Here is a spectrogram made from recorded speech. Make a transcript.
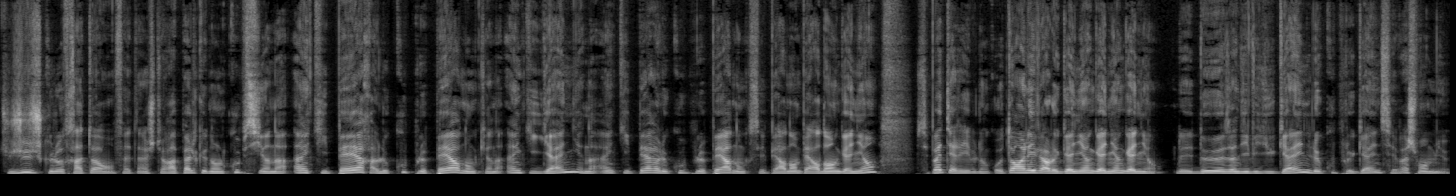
tu juges que l'autre a tort en fait. Hein. Je te rappelle que dans le couple, s'il y en a un qui perd, le couple perd, donc il y en a un qui gagne, il y en a un qui perd et le couple perd, donc c'est perdant, perdant, gagnant. C'est pas terrible. Donc autant aller vers le gagnant, gagnant, gagnant. Les deux individus gagnent, le couple gagne, c'est vachement mieux.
